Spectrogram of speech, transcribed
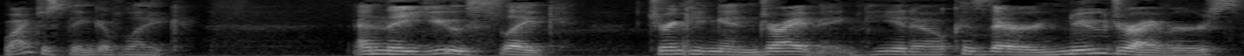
Well, I just think of like, and the youth like drinking and driving, you know, because they're new drivers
